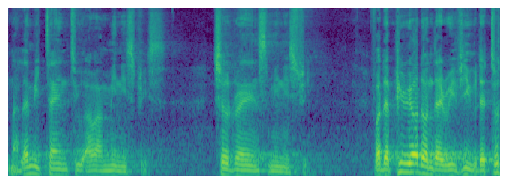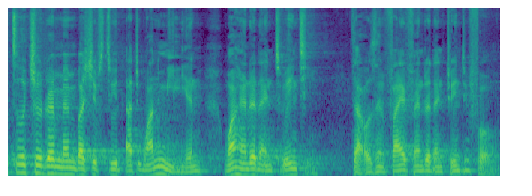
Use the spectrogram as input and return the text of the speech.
Now, let me turn to our ministries. Children's ministry. For the period under review, the total children membership stood at 1,120,524.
